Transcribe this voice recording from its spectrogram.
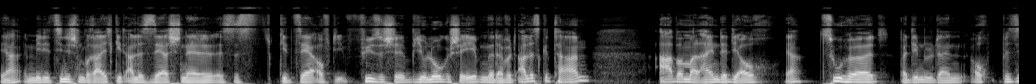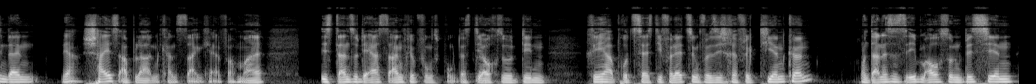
ja, im medizinischen Bereich geht alles sehr schnell. Es ist, geht sehr auf die physische, biologische Ebene. Da wird alles getan. Aber mal einen, der dir auch, ja, zuhört, bei dem du dein, auch bisschen dein ja, Scheiß abladen kannst, sage ich einfach mal, ist dann so der erste Anknüpfungspunkt, dass die auch so den Reha-Prozess, die Verletzung für sich reflektieren können. Und dann ist es eben auch so ein bisschen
